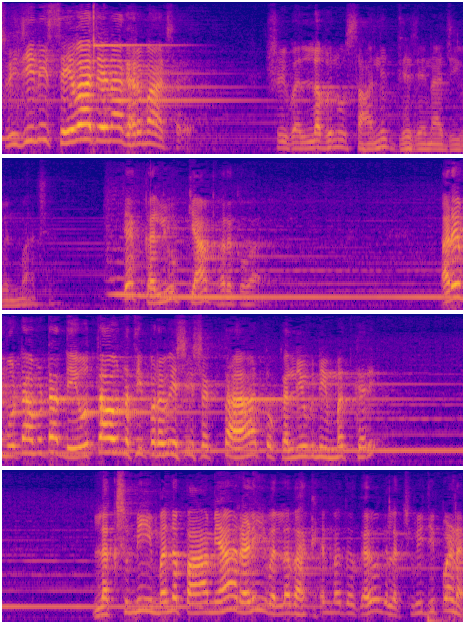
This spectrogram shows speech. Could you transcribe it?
શ્રીજીની સેવા જેના ઘરમાં છે, શ્રી વલ્લભનું સાનિધ્ય જેના જીવનમાં છે. ત્યાં કલયુગ ક્યાં ફરકવા અરે મોટા મોટા દેવતાઓ નથી પ્રવેશી શકતા, તો કલયુગની હિંમત કરી. લક્ષ્મી મન પામ્યા રળી વલ્લભાખ્યાનમાં તો કહ્યું કે લક્ષ્મીજી પણ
